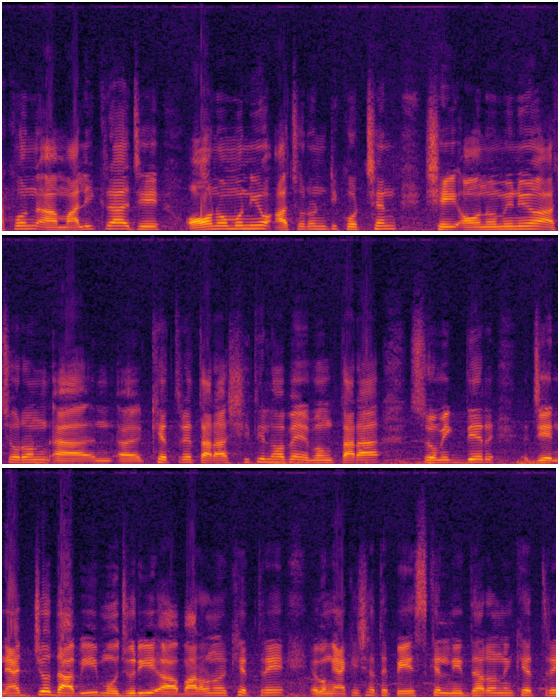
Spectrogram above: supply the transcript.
এখন মালিকরা যে অনমনীয় আচরণটি করছেন, সেই অনমনীয় আচরণ ক্ষেত্রে তারা শিথিল হবে এবং তারা শ্রমিকদের যে ন্যায্য দাবি মজুরি বাড়ানোর ক্ষেত্রে এবং একই সাথে পে স্কেল নির্ধারণের ক্ষেত্রে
